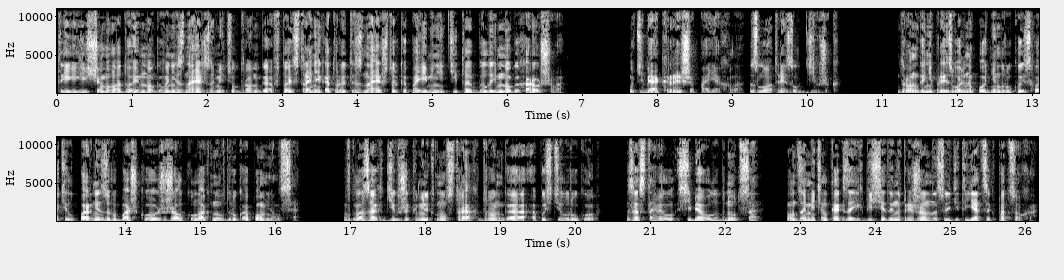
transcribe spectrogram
Ты еще молодой и многого не знаешь, заметил Дронга. В той стране, которую ты знаешь только по имени Тита, было и много хорошего. У тебя крыша поехала, зло отрезал Дивжик. Дронга непроизвольно поднял руку и схватил парня за рубашку, сжал кулак, но вдруг опомнился. В глазах Дивжика мелькнул страх, Дронга опустил руку, заставил себя улыбнуться он заметил, как за их беседой напряженно следит Яцек Подсоха.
